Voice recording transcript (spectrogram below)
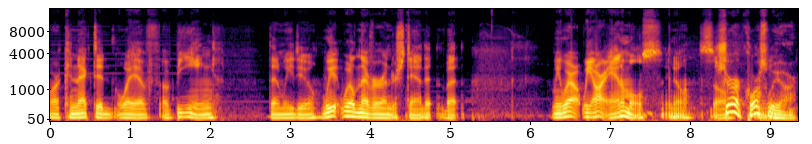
more connected way of of being than we do. We we'll never understand it, but I mean we're we are animals, you know. So Sure, of course we are.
